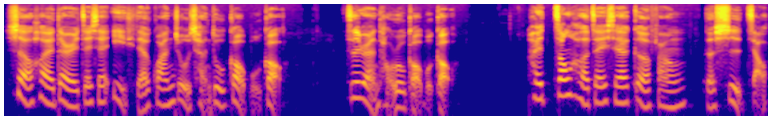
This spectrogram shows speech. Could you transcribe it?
社会对于这些议题的关注程度够不够？资源投入够不够？会综合这些各方的视角，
